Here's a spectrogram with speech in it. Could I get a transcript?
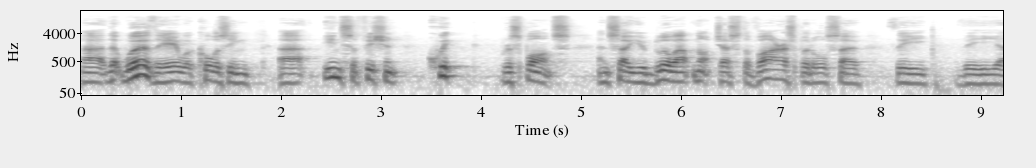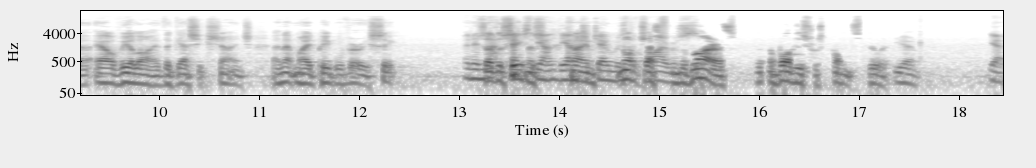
uh, that were there were causing uh, insufficient quick response. And so you blew up not just the virus, but also the, the uh, alveoli, the gas exchange. And that made people very sick. so the case, sickness the, the came not just virus. from the virus, but the body's response to it. Yeah. Yeah.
